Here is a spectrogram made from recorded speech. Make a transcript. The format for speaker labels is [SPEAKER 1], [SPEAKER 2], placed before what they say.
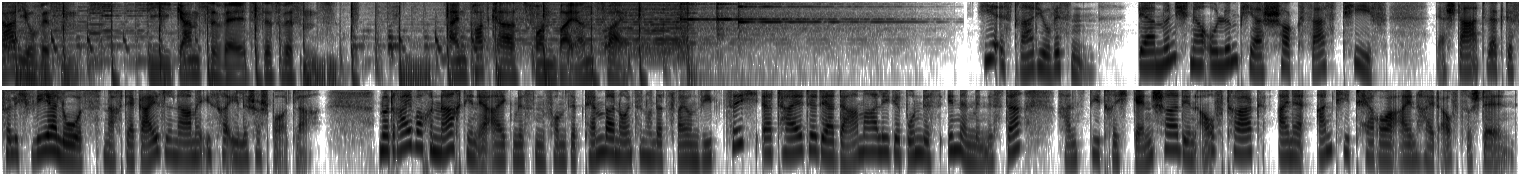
[SPEAKER 1] Radiowissen. Die ganze Welt des Wissens. Ein Podcast von Bayern 2.
[SPEAKER 2] Hier ist Radio Wissen. Der Münchner Olympiaschock saß tief. Der Staat wirkte völlig wehrlos nach der Geiselnahme israelischer Sportler. Nur drei Wochen nach den Ereignissen vom September 1972 erteilte der damalige Bundesinnenminister Hans-Dietrich Genscher den Auftrag, eine Antiterroreinheit aufzustellen.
